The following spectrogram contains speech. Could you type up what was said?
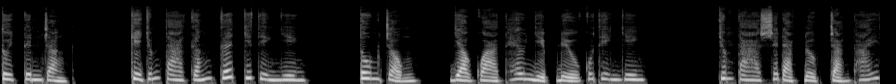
Tôi tin rằng khi chúng ta gắn kết với thiên nhiên, tôn trọng và hòa theo nhịp điệu của thiên nhiên, chúng ta sẽ đạt được trạng thái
